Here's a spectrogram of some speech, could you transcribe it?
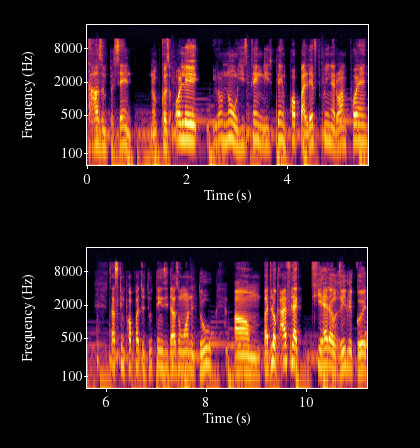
thousand percent. Know, because Ole, you don't know, he's playing, he's playing Pogba left wing at one point. He's asking Pogba to do things he doesn't want to do. Um, but look, I feel like he had a really good,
